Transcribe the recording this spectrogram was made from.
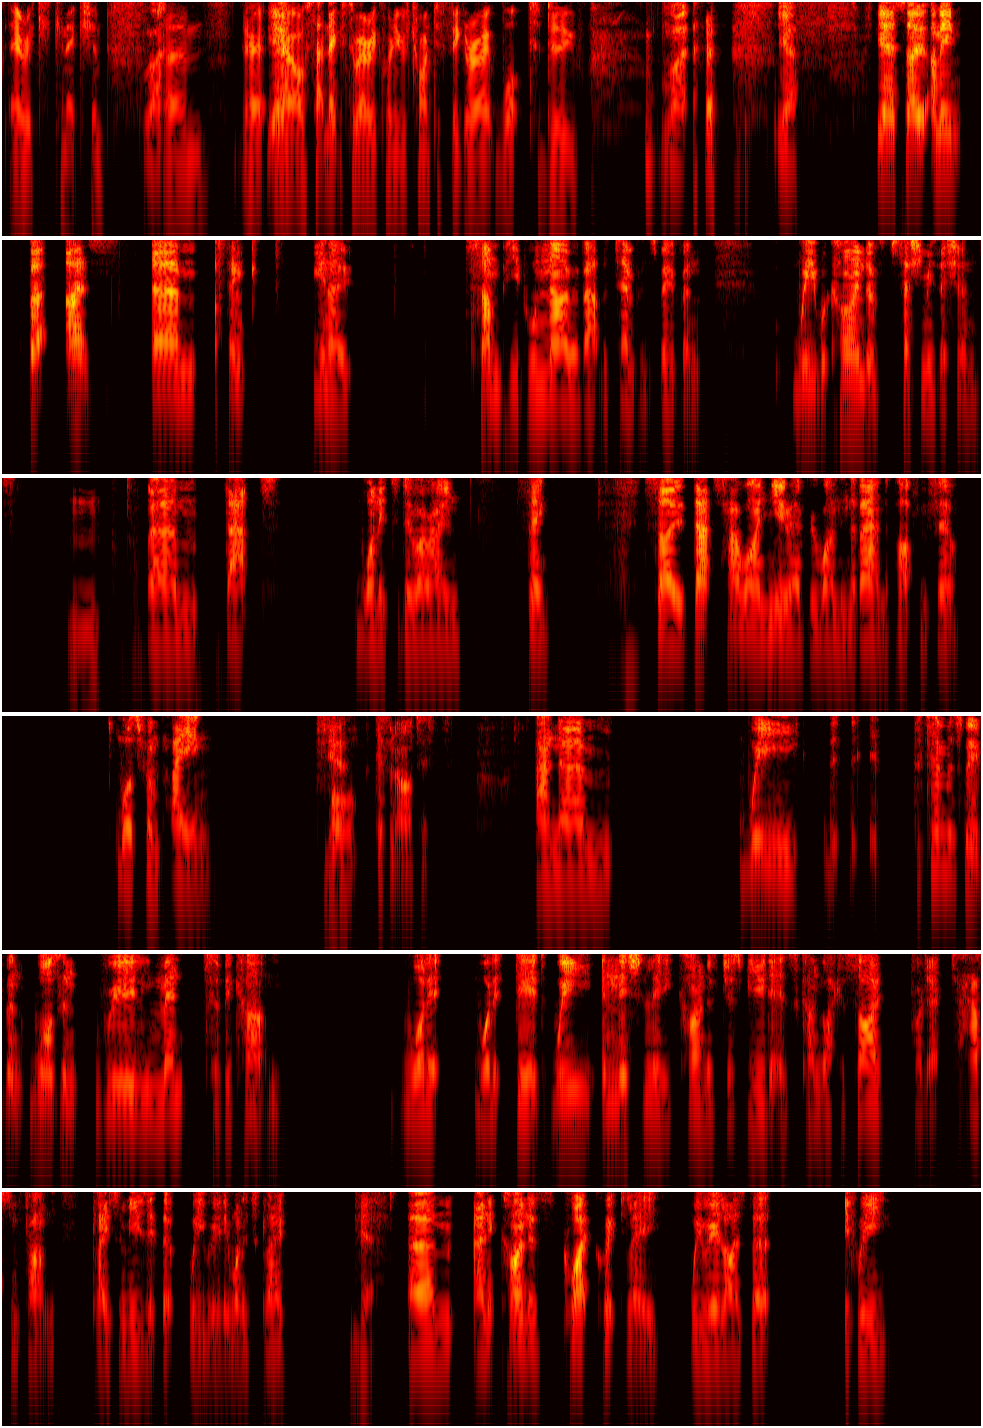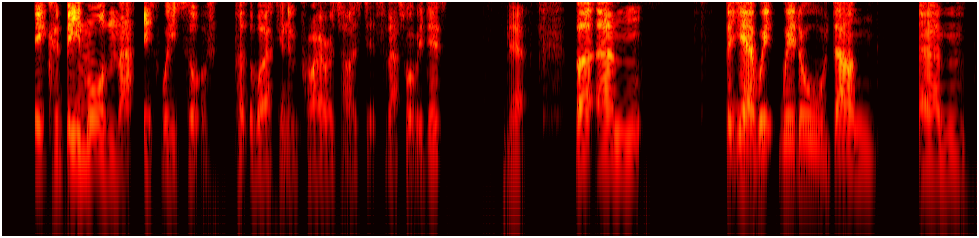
Eric connection. right? Um, uh, Yeah. yeah, I was sat next to Eric when he was trying to figure out what to do. Right. yeah. Yeah, so I mean but as um I think, you know, some people know about the temperance movement, we were kind of session musicians Mm. um that wanted to do our own thing. So that's how I knew everyone in the band apart from Phil was from playing for Yeah. different artists. And um we the, the, the temperance movement wasn't really meant to become what it what it did. We initially kind of just viewed it as kind of like a side project to have some fun, play some music that we really wanted to play. Yeah. Um, and it kind of quite quickly we realised that if we it could be more than that if we sort of put the work in and prioritised it. So that's what we did. Yeah. But um, but yeah, we we'd all done um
